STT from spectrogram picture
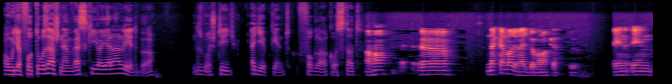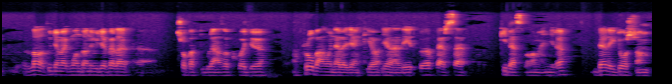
Amúgy a fotózás nem vesz ki a jelenlétből? Ez most így egyébként foglalkoztat. Aha, ö, nekem nagyon egybe van a kettő. Én, én Lala tudja megmondani, ugye vele sokat túrázok, hogy próbálom, hogy ne vegyen ki a jelenlétből, persze kivesz valamennyire, de elég gyorsan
